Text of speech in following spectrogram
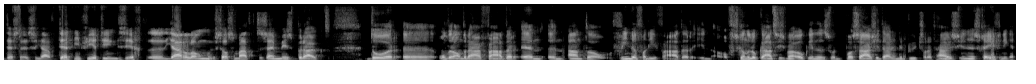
destijds een jaar of 13, 14, die is echt uh, jarenlang stelselmatig te zijn misbruikt door onder andere haar vader en een aantal vrienden van die vader in op verschillende locaties, maar ook in een soort passage daar in de buurt van het huis in Scheveningen.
